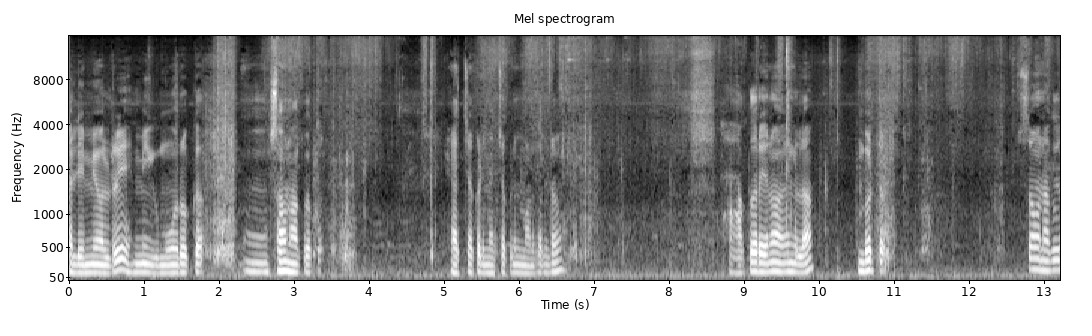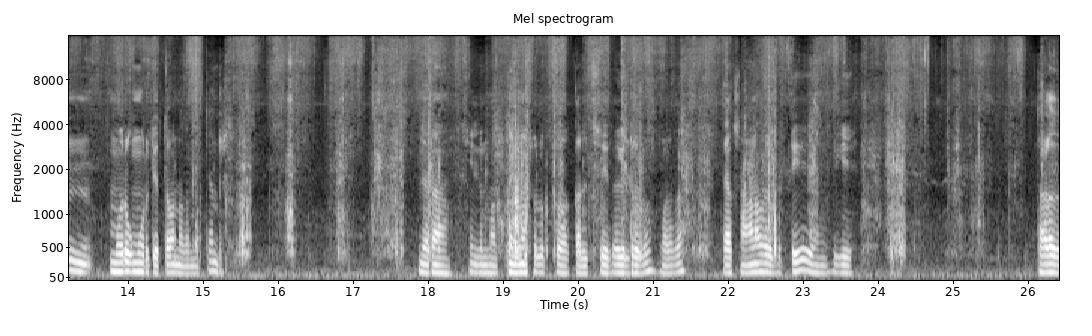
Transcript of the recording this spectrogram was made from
ಅಲ್ಲಿ ಎಮ್ಮೆ ಅಲ್ರಿ, ಎಮ್ಮಿಗೆ ಮೂರಕ್ಕೆ ಸೌನ್ ಹಾಕ್ಬೇಕು. ಹೆಚ್ಚ ಕಡಿಮೆ ಹೆಚ್ಚ ಕಡಿಮೆ ಮಾಡ್ದಲ್ರಿ ಹಾಕಿದ್ರೆ ಏನೂ ಆಗಂಗಿಲ್ಲ. ಬಟ್ ಸವನ್ ಆಗೋದು ಮೂರು ಮೂರು ತಿತ್ತಾವ ಅನ್ನೋದು ಮತ್ತೇನು ರೀ ಜರ ಇಲ್ಲಿ ಮತ್ತೆ ಇನ್ನೂ ಸ್ವಲ್ಪ ಕಲಸಿ ಇದಾಗಿಲ್ರಿ ಅದು ಒಳಗೆ. ಯಾಕೆ ಸಾಣದ್ರ ಬಿಟ್ಟು, ಹಂಗಾಗಿ ತಳಗ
